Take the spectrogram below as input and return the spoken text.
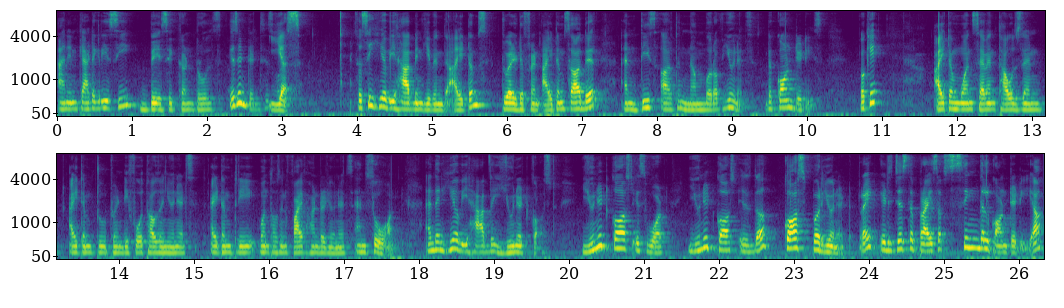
And in category C, basic controls. Isn't it? yes. So see here we have been given the items. 12 different items are there. And these are the number of units, the quantities. Okay. Item 1, 7,000. Item 2, 24,000 units. Item 3, 1,500 units and so on. And then here we have the unit cost. Unit cost is what? Unit cost is the cost per unit right? It's just the price of single quantity yeah?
